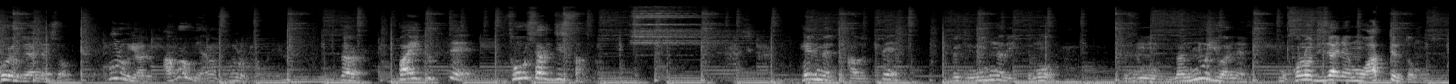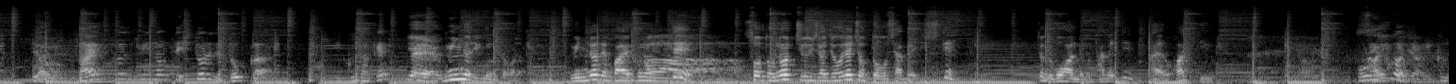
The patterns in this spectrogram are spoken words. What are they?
ゴルフやんないでしょ？ゴルフやる。あゴルフやるんですか？ゴルフだからバイクってソーシャルディスタンスなんですよヘルメットかぶって別にみんなで行っても別にもう何にも言われないです。もうこの時代にはもう合ってると思うんですよ。でもバイクに乗って一人でどっか行くだけ？いやいやみんなで行くんですだから。みんなでバイク乗って外の駐車場でちょっとおしゃべりしてちょっとご飯でも食べて帰ろうかっていう。俺行くわじゃあ行く。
